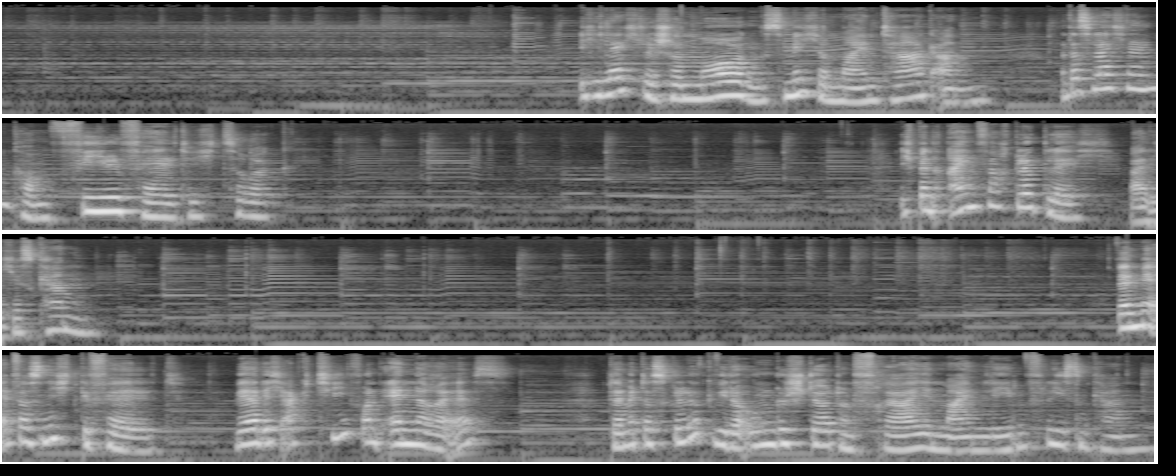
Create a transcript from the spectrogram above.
Ich lächle schon morgens mich und meinen Tag an und das Lächeln kommt vielfältig zurück. Ich bin einfach glücklich, weil ich es kann. Wenn mir etwas nicht gefällt, werde ich aktiv und ändere es, damit das Glück wieder ungestört und frei in meinem Leben fließen kann.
